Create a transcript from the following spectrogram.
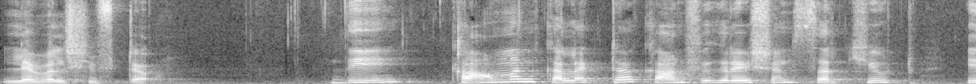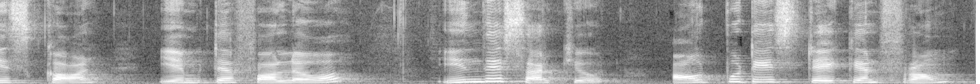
level shifter. The common collector configuration circuit is called emitter follower in this circuit, output is taken from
